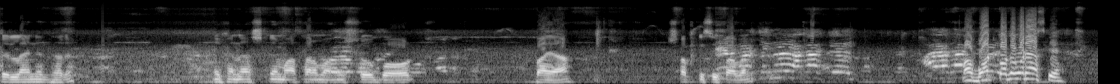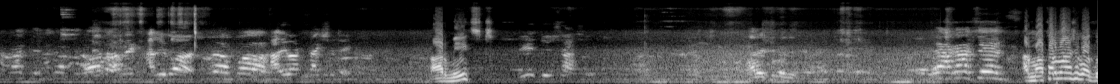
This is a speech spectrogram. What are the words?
রেল লাইনের ধারে। এখানে আসলে মাথার মাংস বট পায়া সব কিছু পাবেন বট কত করে আজকে? আর মিক্সড? আর মাথার মাংস কত?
